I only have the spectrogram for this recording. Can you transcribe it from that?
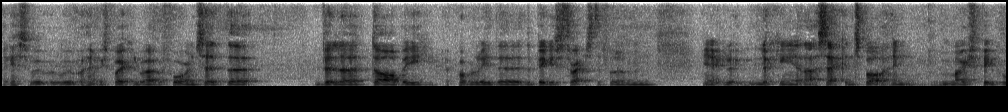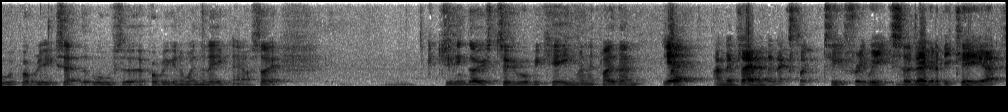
I guess we, we, I think we've spoken about before and said that Villa, Derby are probably the, the biggest threats to Fulham. And you know, look, looking at that second spot, I think most people would probably accept that Wolves are, are probably going to win the league now. So, do you think those two will be key when they play them? Yeah, and they play them in the next like two, three weeks, so Mhm. they're going to be key. Yeah,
